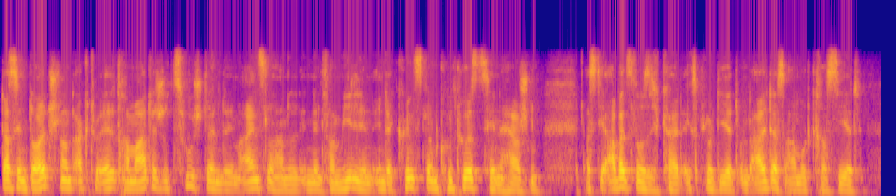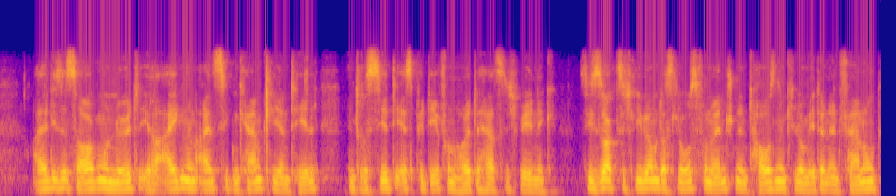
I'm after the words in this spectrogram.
Dass in Deutschland aktuell dramatische Zustände im Einzelhandel, in den Familien, in der Künstler- und Kulturszene herrschen, dass die Arbeitslosigkeit explodiert und Altersarmut grassiert, All diese Sorgen und Nöte ihrer eigenen einzigen Kernklientel interessiert die SPD von heute herzlich wenig. Sie sorgt sich lieber um das Los von Menschen in tausenden Kilometern Entfernung,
